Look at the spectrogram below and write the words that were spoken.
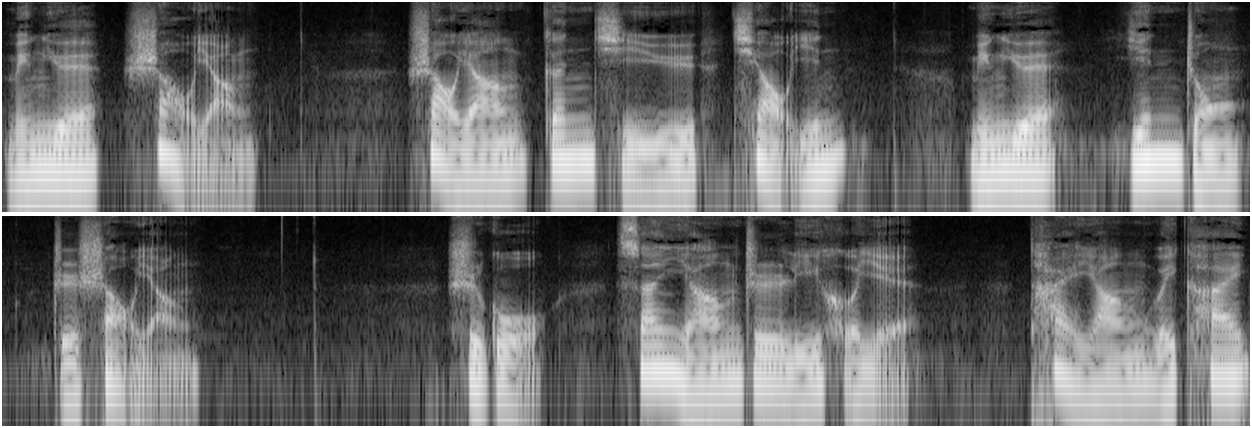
名曰少阳。少阳根起于窍阴，名曰阴中之少阳。是故三阳之离合也。太阳为开，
